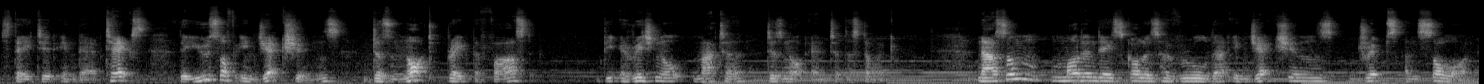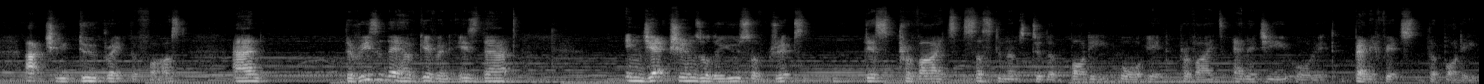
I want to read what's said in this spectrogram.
stated in their texts, the use of injections does not break the fast. The original matter does not enter the stomach. Now some modern day scholars have ruled that injections, drips and so on actually do break the fast and the reason they have given is that injections or the use of drips this provides sustenance to the body or it provides energy or it benefits the body,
